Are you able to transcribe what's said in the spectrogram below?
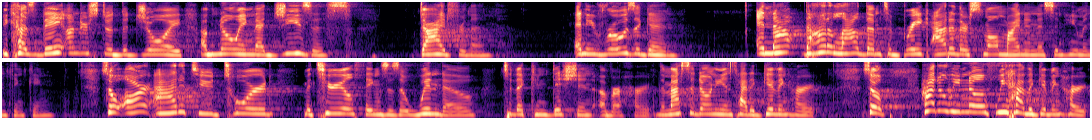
because they understood the joy of knowing that Jesus died for them and he rose again and that, that allowed them to break out of their small mindedness and human thinking. So, our attitude toward material things is a window to the condition of our heart. The Macedonians had a giving heart. So, how do we know if we have a giving heart?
